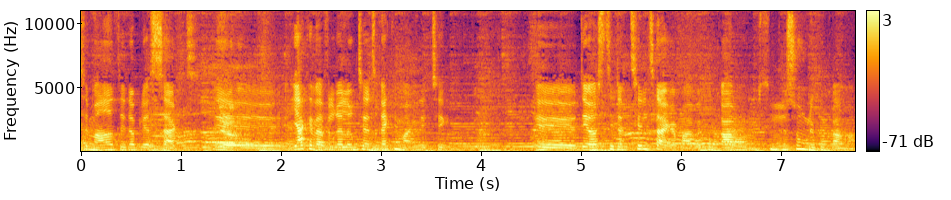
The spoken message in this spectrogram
til meget af det, der bliver sagt. Ja. Øh, jeg kan i hvert fald relatere til rigtig mange af de ting. Øh, det er også det, der tiltrækker mig ved program, sådan personlige programmer.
